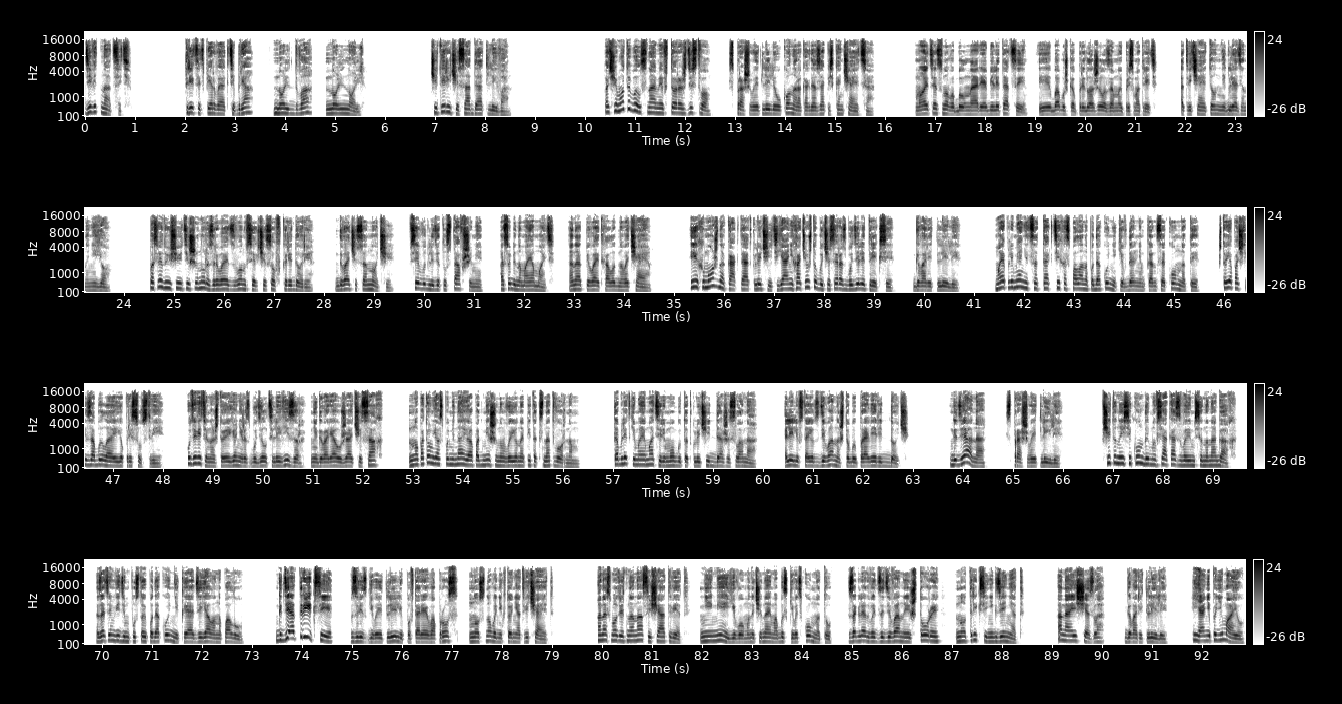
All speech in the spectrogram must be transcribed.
19. 31 октября, 02.00. Четыре часа до отлива. «Почему ты был с нами в то Рождество?» — спрашивает Лили у Конора, когда запись кончается. «Мой отец снова был на реабилитации, и бабушка предложила за мной присмотреть», — отвечает он, не глядя на нее. Последующую тишину разрывает звон всех часов в коридоре. Два часа ночи. Все выглядят уставшими, особенно моя мать. Она отпивает холодного чая. «Их можно как-то отключить? Я не хочу, чтобы часы разбудили Трикси», — говорит Лили. Моя племянница так тихо спала на подоконнике в дальнем конце комнаты, что я почти забыла о ее присутствии. Удивительно, что ее не разбудил телевизор, не говоря уже о часах, но потом я вспоминаю о подмешанном в ее напиток снотворном. Таблетки моей матери могут отключить даже слона. Лили встает с дивана, чтобы проверить дочь. «Где она?» — спрашивает Лили. В считанные секунды мы все оказываемся на ногах. Затем видим пустой подоконник и одеяло на полу. «Где Трикси?» — взвизгивает Лили, повторяя вопрос, но снова никто не отвечает. Она смотрит на нас, ища ответ. Не имея его, мы начинаем обыскивать комнату, заглядывать за диваны и шторы, но Трикси нигде нет. «Она исчезла», — говорит Лили. «Я не понимаю».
